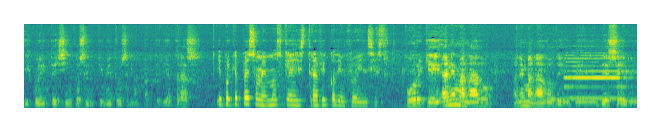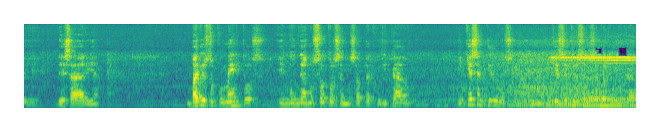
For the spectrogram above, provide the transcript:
y 45 centímetros en la parte de atrás. ¿Y por qué presumimos que hay tráfico de influencias? Porque han emanado, han emanado de, de, ese, de esa área varios documentos en donde a nosotros se nos ha perjudicado. ¿En qué sentido, nos, en qué sentido se nos ha perjudicado?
